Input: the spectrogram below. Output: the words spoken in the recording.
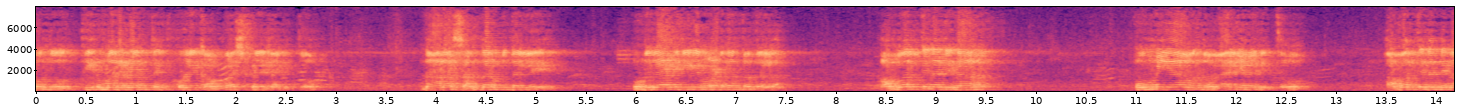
ಒಂದು ತೀರ್ಮಾನಗಳನ್ನು ತೆಗೆದುಕೊಳ್ಳಿಕ್ಕೆ ಅವಕಾಶಗಳೇನಾಗಿತ್ತು ನಾನು ಆ ಸಂದರ್ಭದಲ್ಲಿ ಹುಡುಗಾಟಿಕೆಗೆ ಮಾಡಿದಂಥದ್ದಲ್ಲ. ಅವತ್ತಿನ ದಿನ ಭೂಮಿಯ ಒಂದು ವ್ಯಾಲ್ಯೂ ಏನಿತ್ತು? ಅವತ್ತಿನ ದಿನ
